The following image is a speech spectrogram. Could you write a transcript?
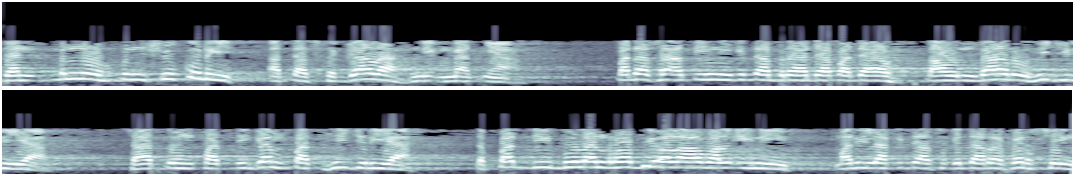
dan penuh mensyukuri atas segala nikmatnya. Pada saat ini kita berada pada tahun baru Hijriah 1434 Hijriah tepat di bulan Rabiul Awal ini marilah kita sekedar reversing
